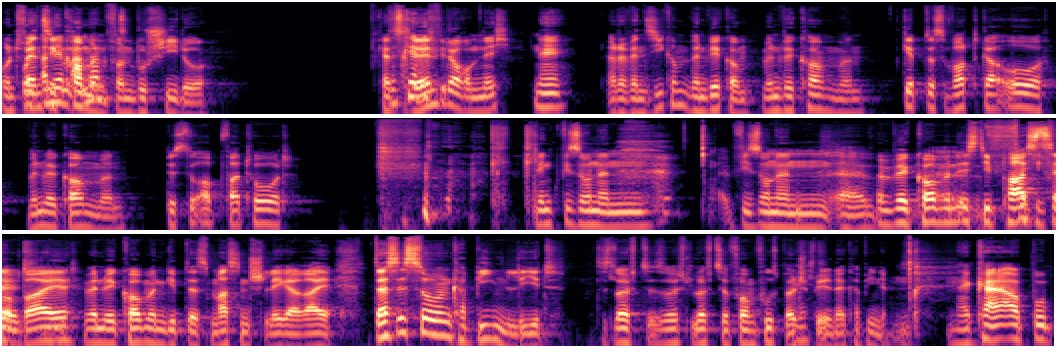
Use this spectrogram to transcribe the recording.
Und Und wenn an sie kommen von Bushido. das Kennst du kenne ich wiederum nicht. Nee. Oder wenn sie kommen, wenn wir kommen, wenn wir kommen. Gibt es Wodka oh, wenn wir kommen. Bist du Opfer tot? Klingt wie so ein, wie so ein, äh, Wenn wir kommen, Äh, ist die Party Festzelt- vorbei. Lied. Wenn wir kommen, gibt es Massenschlägerei. Das ist so ein Kabinenlied. Das läuft so, läuft so vorm Fußballspiel in der Kabine. Ne, keine Ahnung,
